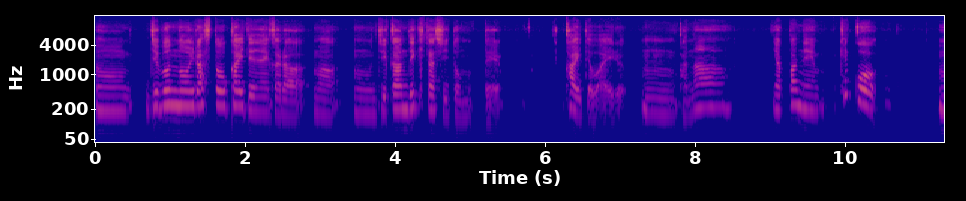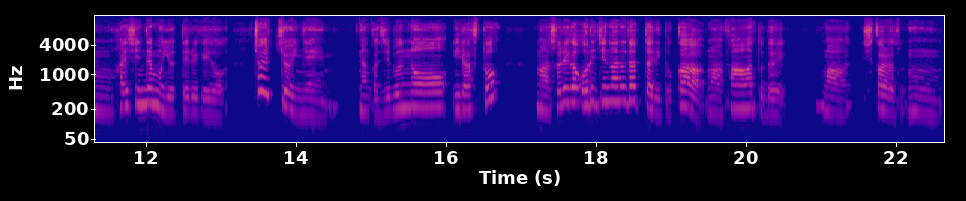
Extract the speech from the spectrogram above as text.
うん、自分のイラストを描いてないからまあ、うん、時間できたしと思って描いてはいる。うんかな。やっぱね結構、うん、配信でも言ってるけどちょいちょいねなんか自分のイラストまあそれがオリジナルだったりとかまあファンアートでまあしからずうん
